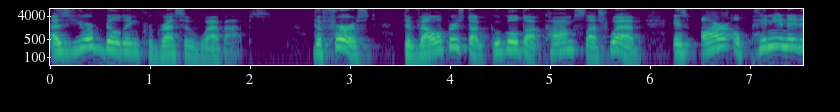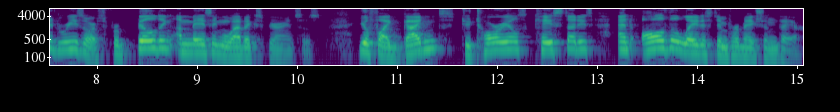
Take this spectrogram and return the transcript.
as you're building progressive web apps. The first developers.google.com slash web is our opinionated resource for building amazing web experiences. You'll find guidance, tutorials, case studies, and all the latest information there.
